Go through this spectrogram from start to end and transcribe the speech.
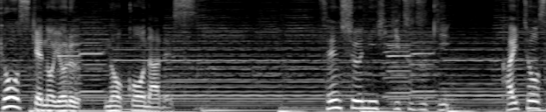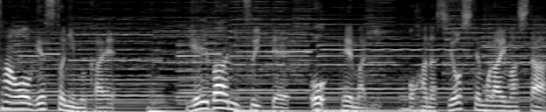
京介の夜のコーナーです。先週に引き続き会長さんをゲストに迎えゲイバーについてをテーマにお話をしてもらいました。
